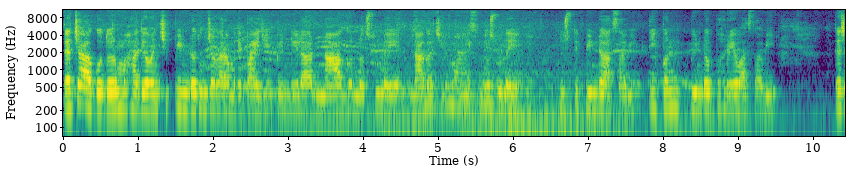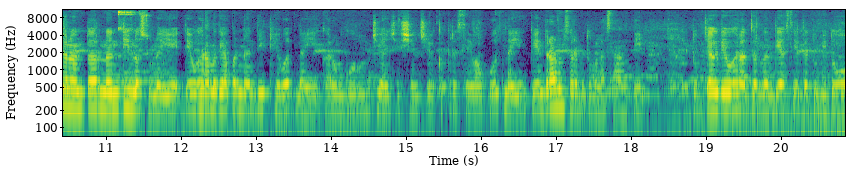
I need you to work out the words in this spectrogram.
त्याच्या अगोदर महादेवांची पिंड तुमच्या घरामध्ये पाहिजे. पिंडीला नाग नसू नये नागाची नसू नये. नुसती पिंड असावी ती पण पिंड भरेव असावी त्याच्यानंतर नंदी नसू नये. देवघरामध्ये आपण नंदी ठेवत नाही कारण गुरूंची आणि शिष्यांची एकत्र सेवा होत नाही. केंद्रानुसार मी तुम्हाला सांगते. तुमच्या देवघरात जर नंदी असेल तर तुम्ही तो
